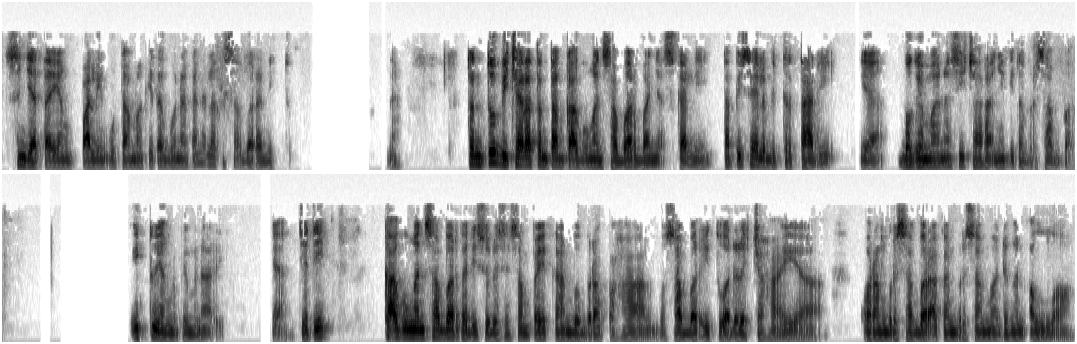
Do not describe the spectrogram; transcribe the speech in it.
senjata yang paling utama kita gunakan adalah kesabaran itu. Nah, tentu bicara tentang keagungan sabar banyak sekali, tapi saya lebih tertarik ya bagaimana sih caranya kita bersabar. Itu yang lebih menarik. Ya, jadi keagungan sabar tadi sudah saya sampaikan beberapa hal. Sabar itu adalah cahaya. Orang bersabar akan bersama dengan Allah.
